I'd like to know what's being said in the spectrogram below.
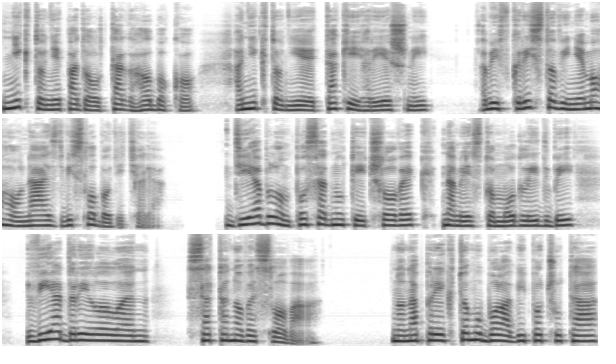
Nikto nepadol tak hlboko a nikto nie je taký hriešný, aby v Kristovi nemohol nájsť vysloboditeľa. Diablom posadnutý človek namiesto modlitby vyjadril len satanové slová. No napriek tomu bola vypočutá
